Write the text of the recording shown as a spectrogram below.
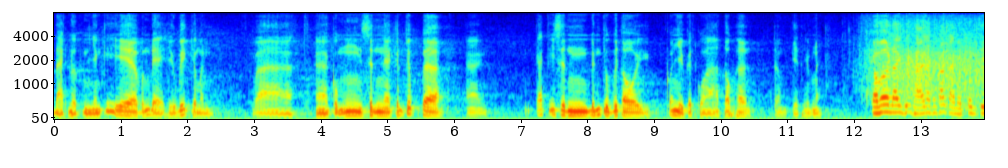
đạt được những cái vấn đề hiểu biết cho mình và ờ, cũng xin kính chúc ờ, ờ, các thí sinh đứng chung với tôi có nhiều kết quả tốt hơn trong kỳ thi hôm nay. Cảm ơn anh Vĩnh Thái đang công tác tại một công ty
